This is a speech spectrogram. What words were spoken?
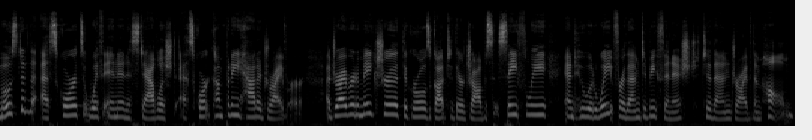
Most of the escorts within an established escort company had a driver, a driver to make sure that the girls got to their jobs safely and who would wait for them to be finished to then drive them home.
